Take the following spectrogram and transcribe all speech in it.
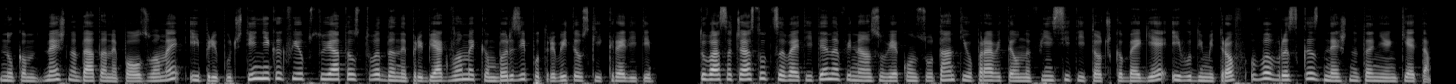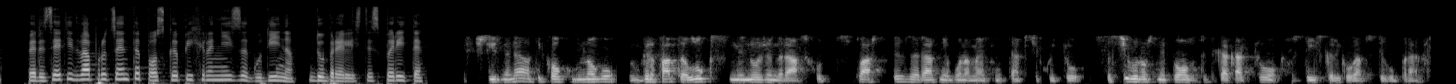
но към днешна дата не ползваме и при почти никакви обстоятелства да не прибягваме към бързи потребителски кредити. Това са част от съветите на финансовия консултант и управител на fincity.bg Иво Димитров във връзка с днешната ни анкета. 52% по-скъпи храни за година. Добре ли сте с парите? Ще изненадате колко много в графата лукс ненужен разход плащате за разни абонаментни такси, които със сигурност не ползвате така, както сте искали, когато сте го правили.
